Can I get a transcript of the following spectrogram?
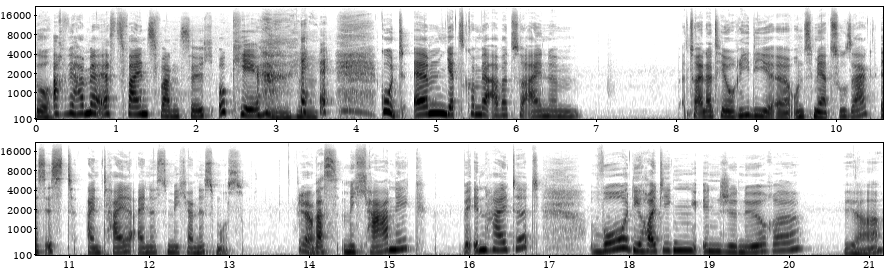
So. ach, wir haben ja erst 22. Okay. Mhm. Gut, ähm, jetzt kommen wir aber zu einem zu einer Theorie, die äh, uns mehr zusagt. Es ist ein Teil eines Mechanismus. ja. was Mechanik beinhaltet, wo die heutigen Ingenieure Ja.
